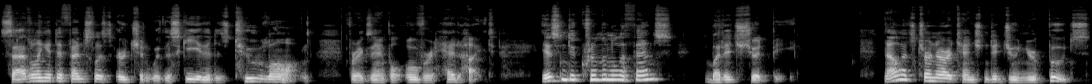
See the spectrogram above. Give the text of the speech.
Saddling a defenseless urchin with a ski that is too long, for example, over head height, isn't a criminal offense, but it should be. Now let's turn our attention to junior boots.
